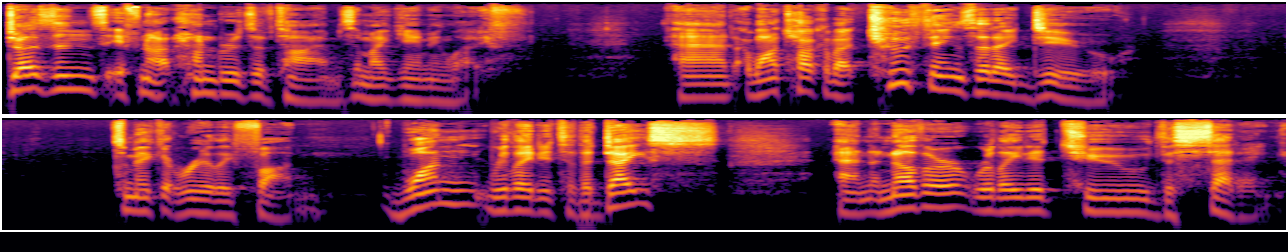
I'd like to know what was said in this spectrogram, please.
dozens, if not hundreds of times in my gaming life. And I want to talk about two things that I do to make it really fun. One related to the dice, and another related to the setting.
